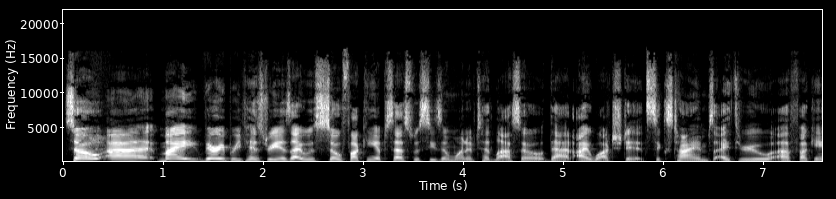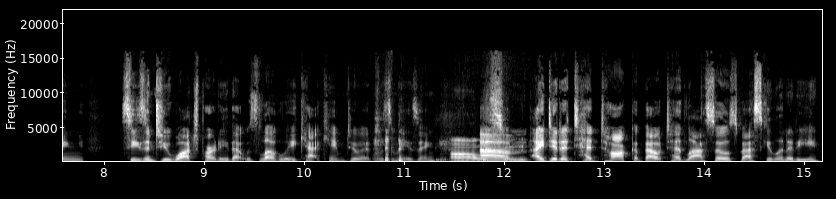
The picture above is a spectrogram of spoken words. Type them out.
So, uh, my very brief history is I was so fucking obsessed with season one of Ted Lasso that I watched it six times. I threw a fucking season two watch party that was lovely. Kat came to it. It was amazing. Oh, that's um, sweet. I did a TED talk about Ted Lasso's masculinity.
